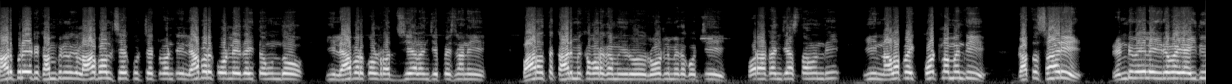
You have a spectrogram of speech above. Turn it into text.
కార్పొరేట్ కంపెనీలకు లాభాలు చేకూర్చేటువంటి లేబర్ కోడ్లు ఏదైతే ఉందో ఈ లేబర్ కోడ్ రద్దు చేయాలని చెప్పేసి అని భారత కార్మిక వర్గం ఈ రోడ్ల మీదకి వచ్చి పోరాటం చేస్తూ ఉంది. ఈ నలభై కోట్ల మంది గతసారి రెండు వేల ఇరవై ఐదు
